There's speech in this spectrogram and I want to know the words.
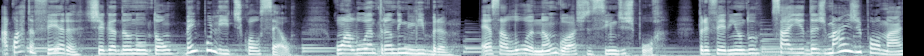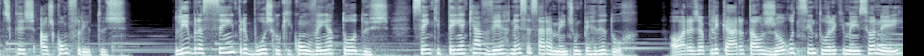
A quarta-feira chega dando um tom bem político ao céu, com a lua entrando em Libra. Essa lua não gosta de se indispor, preferindo saídas mais diplomáticas aos conflitos. Libra sempre busca o que convém a todos, sem que tenha que haver necessariamente um perdedor. Hora de aplicar o tal jogo de cintura que mencionei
